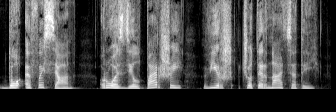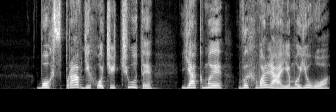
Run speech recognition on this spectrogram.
До Ефесян, розділ 1, вірш 14. Бог справді хоче чути, як ми вихваляємо Його.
